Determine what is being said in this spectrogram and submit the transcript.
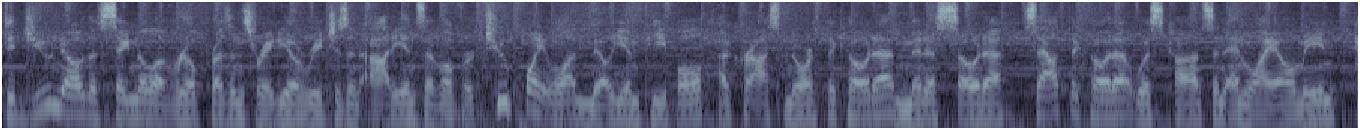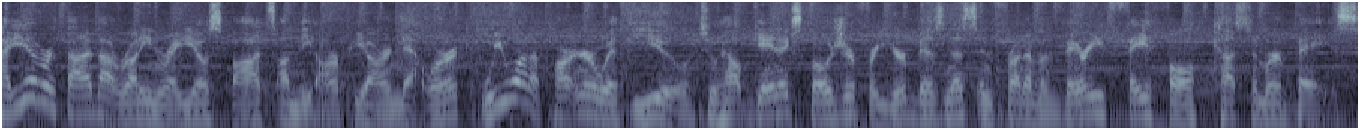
Did you know the signal of Real Presence Radio reaches an audience of over 2.1 million people across North Dakota, Minnesota, South Dakota, Wisconsin, and Wyoming? Have you ever thought about running radio spots on the RPR network? We want to partner with you to help gain exposure for your business in front of a very faithful customer base.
